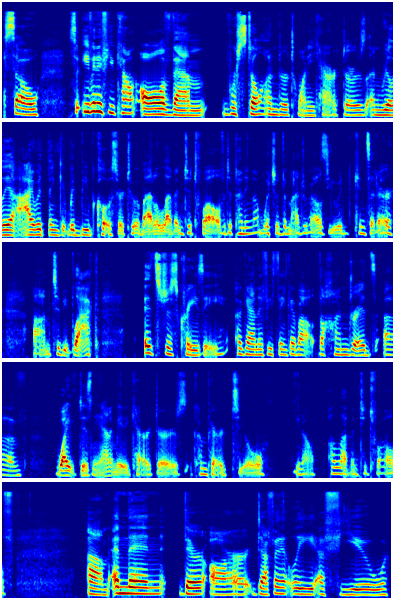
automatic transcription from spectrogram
So, so even if you count all of them, we're still under 20 characters and really i would think it would be closer to about 11 to 12 depending on which of the madrigals you would consider um, to be black it's just crazy. Again, if you think about the hundreds of white Disney animated characters compared to, you know, 11 to 12. Um, and then there are definitely a few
